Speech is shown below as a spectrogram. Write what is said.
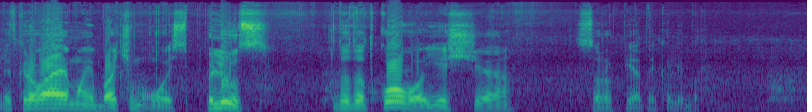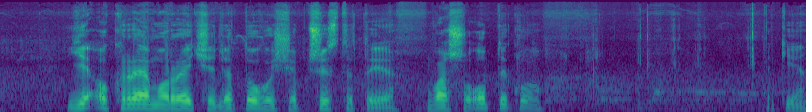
Відкриваємо і бачимо ось. Плюс додатково є ще 45-й калібр. Є окремо речі для того, щоб чистити вашу оптику. Такі.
